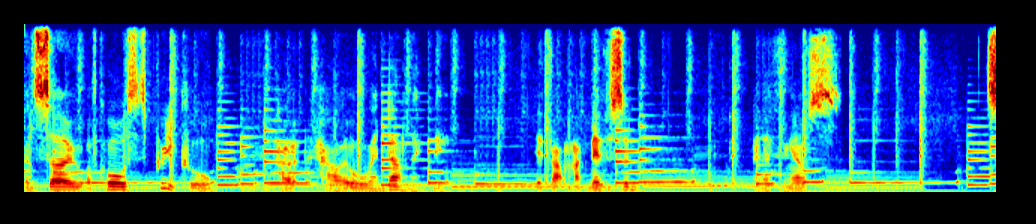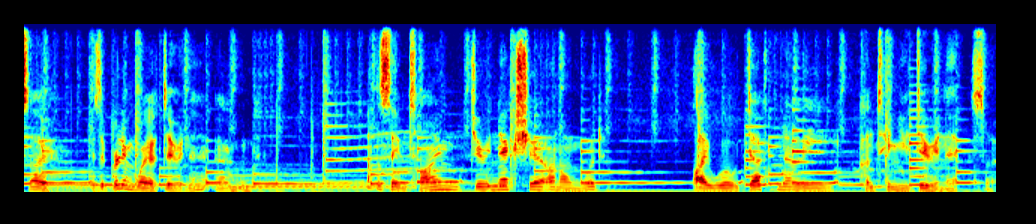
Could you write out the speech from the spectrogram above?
And so, of course, it's pretty cool how, how it all went down lately. It felt magnificent and everything else. So, it's a brilliant way of doing it, and at the same time, during next year and onward, I will definitely continue doing it. So,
